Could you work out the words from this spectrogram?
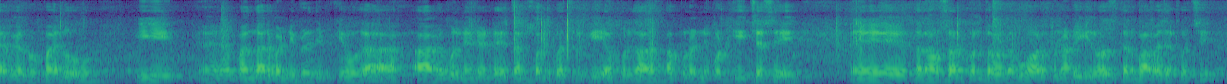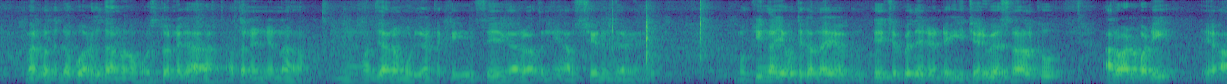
యాభై వేల రూపాయలు ఈ బంగారు బండి ప్రదీప్కి ఇవ్వగా ఆ డబ్బులు ఏంటంటే తన సొంత ఖర్చులకి అప్పులు అప్పులన్నీ కూడా తీర్చేసి తన అవసరాలు కొంత డబ్బు వాడుకున్నాడు. ఈరోజు తన బాబాయ్ దగ్గరకు వచ్చి మరికొంత డబ్బు అడుగుదాను వస్తుండగా అతను నిన్న మధ్యాహ్నం మూడు గంటలకి సిఐ గారు అతన్ని అరెస్ట్ చేయడం జరిగింది. ముఖ్యంగా యువత కన్నా చెప్పేది ఏంటంటే ఈ చెడు వ్యసనాలకు అలవాటు పడి ఆ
